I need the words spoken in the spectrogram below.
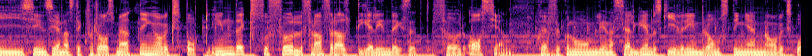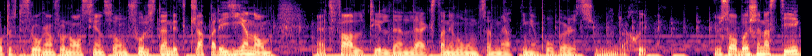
I sin senaste kvartalsmätning av exportindex så föll framförallt delindexet för Asien. Chefekonom Lena Sellgren beskriver inbromsningen av exportefterfrågan från Asien som fullständigt klappade igenom med ett fall till den lägsta nivån sedan mätningen påbörjades 2007. USA-börserna steg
